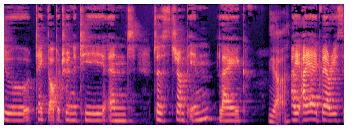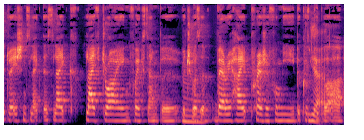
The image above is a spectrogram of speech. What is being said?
to take the opportunity and just jump in, like, yeah, I, I had various situations like this, like life drawing, for example, which mm. was a very high pressure for me because yeah. people are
